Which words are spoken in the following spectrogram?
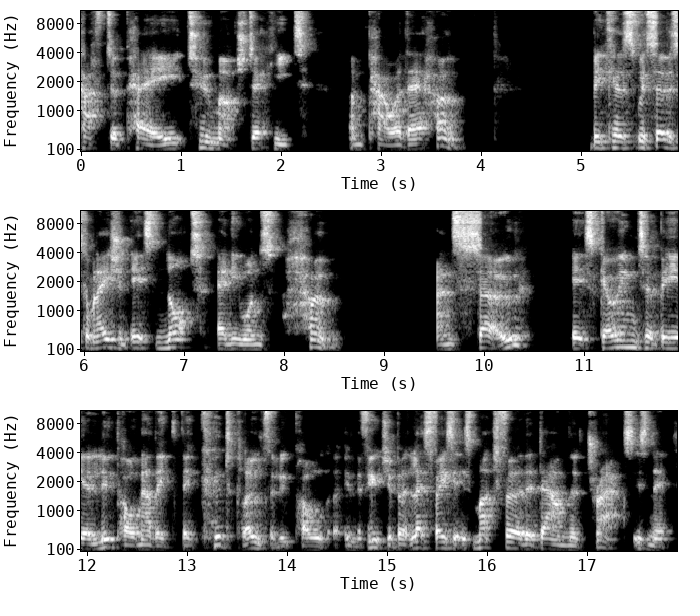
have to pay too much to heat and power their home. Because with service accommodation, it's not anyone's home. And so it's going to be a loophole. Now, they, they could close the loophole in the future, but let's face it, it's much further down the tracks, isn't it?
